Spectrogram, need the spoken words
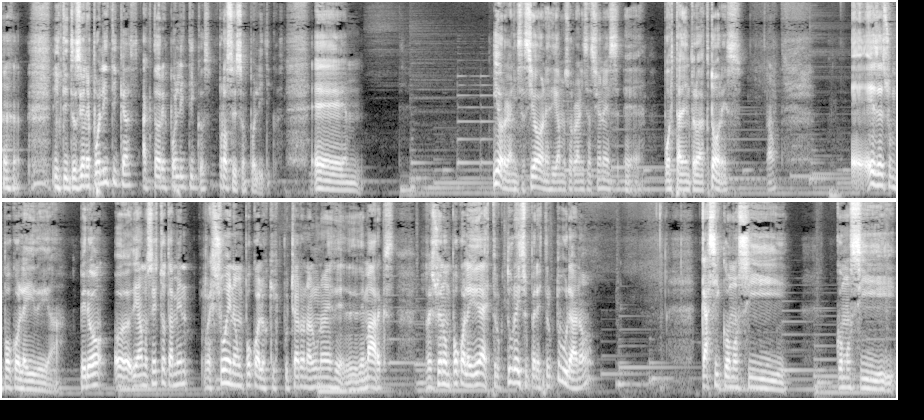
instituciones políticas, actores políticos, procesos políticos. Eh, y organizaciones, digamos, organizaciones puestas dentro de actores. E-, esa es un poco la idea. Pero, digamos, esto también resuena un poco a los que escucharon alguna vez de, Marx, resuena un poco a la idea de estructura y superestructura, ¿no? Casi como si, como si,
